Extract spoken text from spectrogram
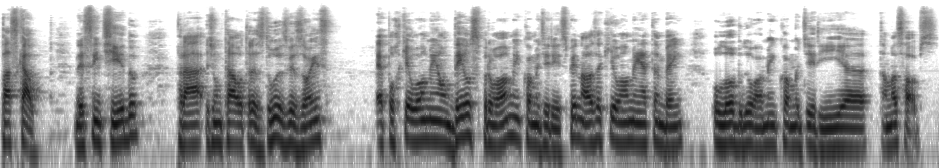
Pascal. Nesse sentido, para juntar outras duas visões, é porque o homem é um Deus para o homem, como diria Spinoza, que o homem é também o lobo do homem, como diria Thomas Hobbes.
